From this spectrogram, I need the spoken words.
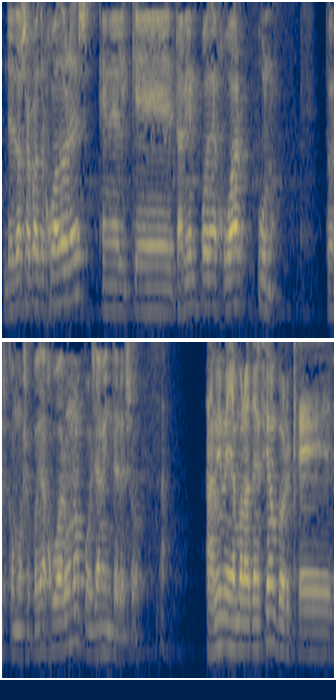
de dos a cuatro jugadores en el que también pueden jugar uno. Entonces, como se podía jugar uno, pues ya me interesó. A mí me llamó la atención porque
